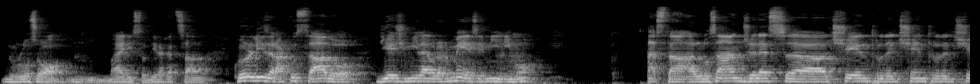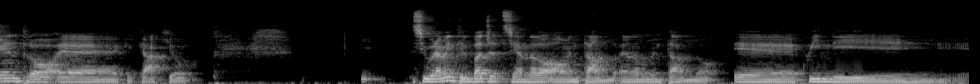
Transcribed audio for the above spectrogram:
non lo so, mm, magari sto di una cazzata, quello lì sarà costato 10.000 euro al mese minimo. Ah, Sta a Los Angeles, al centro del centro del centro, e che cacchio. Sicuramente il budget si è andato aumentando, è andato aumentando e quindi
